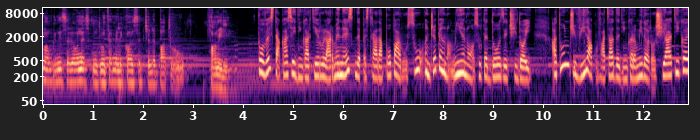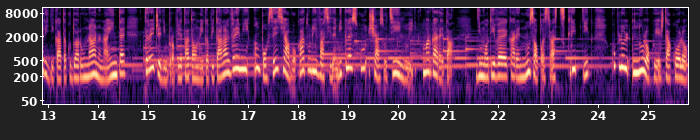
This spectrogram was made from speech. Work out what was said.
M-am gândit să reunesc într-un family concept cele patru familii. Povestea casei din cartierul armenesc de pe strada Popa Rusu începe în 1922. Atunci, vila cu fațadă din cărămidă roșiatică, ridicată cu doar un an înainte, trece din proprietatea unui capitan al vremii în posesia avocatului Vasile Miclescu și a soției lui, Margareta. Din motive care nu s-au păstrat scriptic, cuplul nu locuiește acolo,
